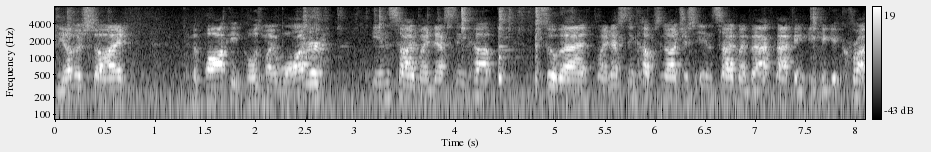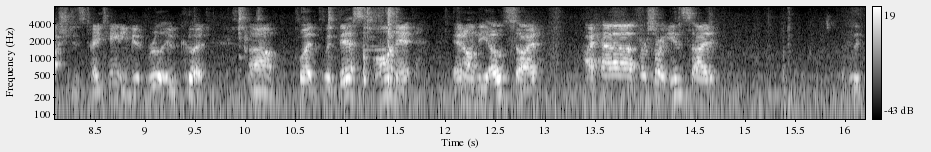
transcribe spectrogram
the other side, the pocket, goes my water inside my nesting cup so that my nesting cup's not just inside my backpack and it could get crushed. It's titanium. It really it could. Um, but with this on it and on the outside, I have, or sorry, inside, with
